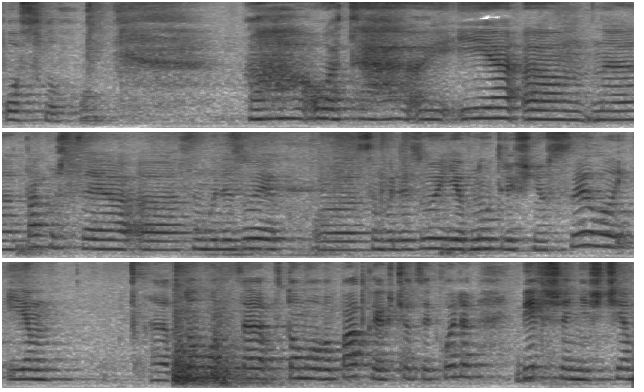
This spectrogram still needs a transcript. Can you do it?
послуху. От і е, також це е, символізує, е, символізує внутрішню силу і. Е, В тому, це в тому випадку, якщо цей колір більше ні з чим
